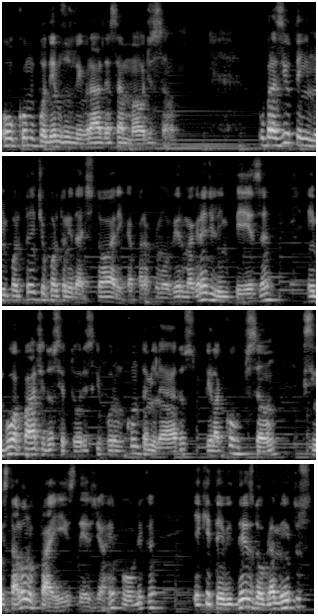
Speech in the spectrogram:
ou como podemos nos livrar dessa maldição. O Brasil tem uma importante oportunidade histórica para promover uma grande limpeza em boa parte dos setores que foram contaminados pela corrupção que se instalou no país desde a República e que teve desdobramentos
